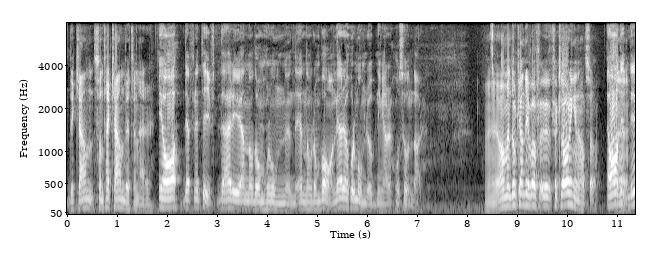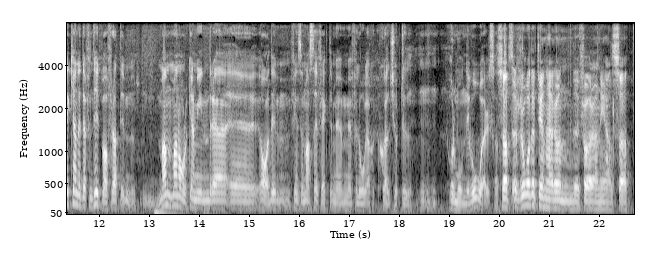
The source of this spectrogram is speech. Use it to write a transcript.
det, kan, sånt här kan veterinärer? Ja, definitivt. Det här är ju en av de, hormon, en av de vanligare hormonrubbningar hos hundar. Eh, ja, men då kan det vara förklaringen alltså? Ja, det, eh. det kan det definitivt vara. För att man, man orkar mindre. Eh, ja, det finns en massa effekter med, med för låga sköldkörtelhormonnivåer. Så, att, så att rådet till den här hundföraren är alltså att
